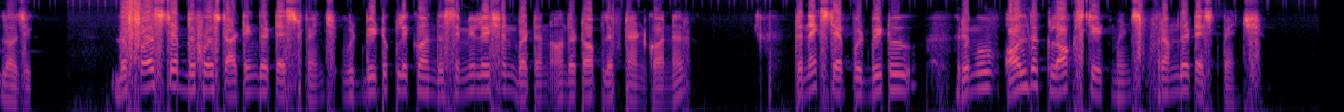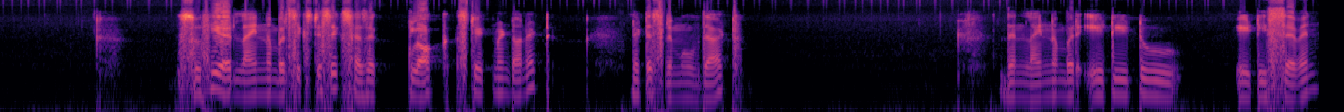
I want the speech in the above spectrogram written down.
logic. The first step before starting the test bench would be to click on the simulation button on the top left hand corner. The next step would be to remove all the clock statements from the test bench. So here line number 66 has a clock statement on it. Let us remove that then line number 80 to 87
